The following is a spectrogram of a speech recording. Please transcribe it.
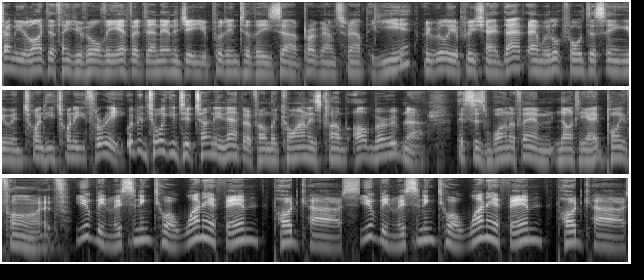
Tony, I'd like to thank you for all the effort and energy you put into these uh, programs throughout the year. We really appreciate that, and we look forward to seeing you in 2023. We've been talking to Tony Napper from the Kiwanis Club of Mooroopna. This is 1FM 98.5. You've been listening to a 1FM podcast. You've been listening to a 1FM podcast.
